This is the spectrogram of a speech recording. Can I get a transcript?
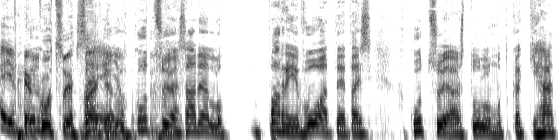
Ei ole, Ei ole kutsuja Ei sadellut. ole kutsuja sadellut pari vuoteen. Tai siis kutsuja olisi tullut, mutta kaikki häät...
